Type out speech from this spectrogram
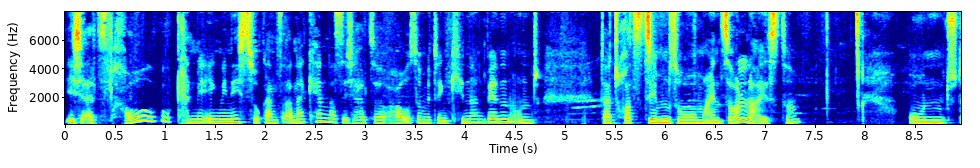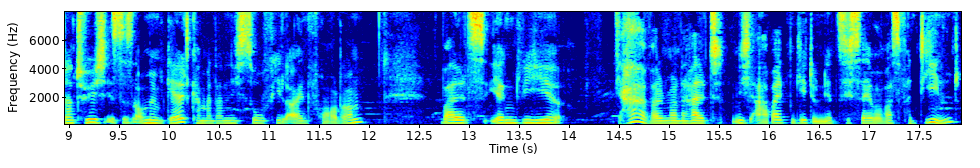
ich als Frau kann mir irgendwie nicht so ganz anerkennen, dass ich halt zu Hause mit den Kindern bin und da trotzdem so mein Soll leiste. Und natürlich ist es auch mit dem Geld, kann man dann nicht so viel einfordern, weil es irgendwie, ja, weil man halt nicht arbeiten geht und jetzt sich selber was verdient.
